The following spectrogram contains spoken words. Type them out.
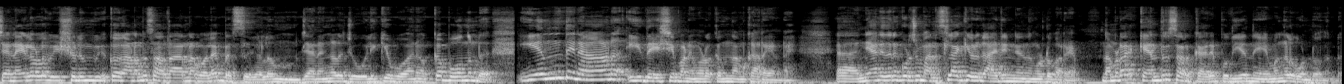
ചെന്നൈയിലുള്ള വിഷ്വലും ഒക്കെ കാണുമ്പോൾ സാധാരണ പോലെ ബസ്സുകളും ജനങ്ങൾ ജോലിക്ക് പോകാനും ഒക്കെ പോകുന്നുണ്ട്. എന്തിനാണ് ഈ ദേശീയ പണിമുടക്കം എന്ന് നമുക്ക് അറിയണ്ടേ? ഞാൻ ഇതിനെക്കുറിച്ച് മനസ്സിലാക്കിയ ഒരു കാര്യം ഞാൻ നിങ്ങളോട് പറയാം. നമ്മുടെ കേന്ദ്ര സർക്കാർ പുതിയ നിയമങ്ങൾ കൊണ്ടുവന്നിട്ടുണ്ട്.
